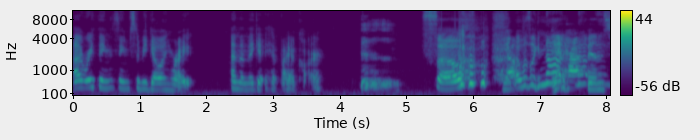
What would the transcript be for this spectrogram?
Everything seems to be going right. And then they get hit by a car. So I was like, not. it happens.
